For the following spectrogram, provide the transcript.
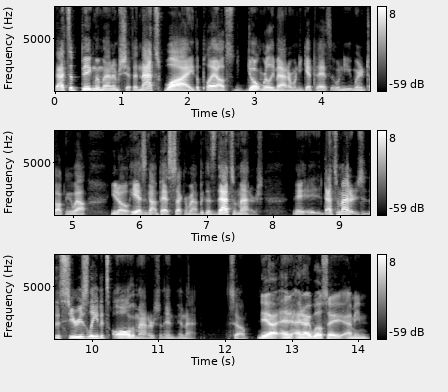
that's a big momentum shift, and that's why the playoffs don't really matter when you get past when you when you're talking about you know he hasn't gotten past the second round because that's what matters. It- it- that's what matters. The series lead, it's all that matters in, in that. So Yeah, and, and I will say, I mean,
